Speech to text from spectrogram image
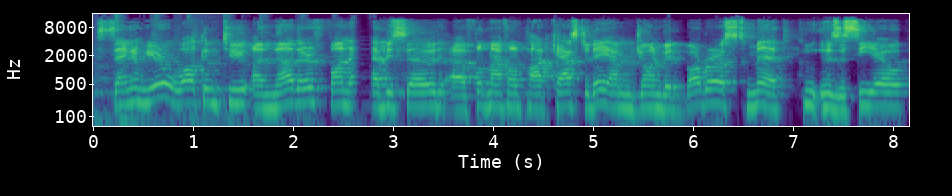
Sangram here. Welcome to another fun episode of Flip My Funnel podcast. Today I'm joined with Barbara Smith, who is the CEO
